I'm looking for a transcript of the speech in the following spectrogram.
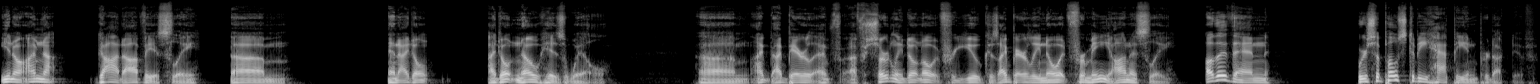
You know, I'm not God, obviously, um, and I don't, I don't know His will. Um, I, I, barely, I've, I certainly don't know it for you because I barely know it for me, honestly. Other than we're supposed to be happy and productive.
